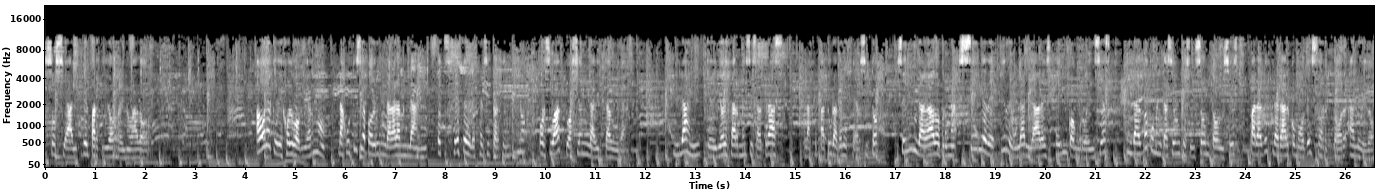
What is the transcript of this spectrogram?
Social del Partido Renovador. Ahora que dejó el gobierno, la justicia podría indagar a Milani, ex jefe del ejército argentino, por su actuación en la dictadura. Milani, que debió dejar meses atrás la jefatura del ejército, se ha indagado por una serie de irregularidades e incongruencias en la documentación que se usó entonces para declarar como desertor a Ledo.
